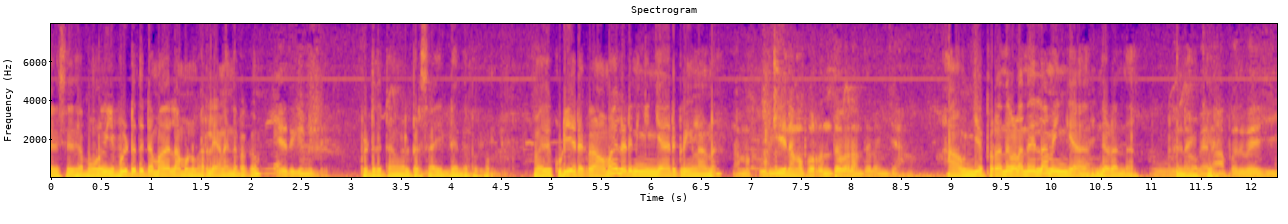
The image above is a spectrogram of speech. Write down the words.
சரி சரி. அப்போ உங்களுக்கு வீட்டு திட்டம் அதெல்லாம் ஒன்றும் வரலையா இந்த பக்கம்? எதுக்கும் இல்லை. வீட்டு திட்டங்கள் பெருசாக இல்லை இந்த பக்கம். இது குடியேறக்கிறாமா இல்லாட்டி நீங்கள் இங்கே இருக்கிறீங்களாண்ணா? நம்ம குடியே நம்ம பிறந்த வளர்ந்தெல்லாம் இங்கே இங்கே பிறந்து வளர்ந்து எல்லாமே இங்கே இந்த இடம் தான் நாற்பது வயசு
